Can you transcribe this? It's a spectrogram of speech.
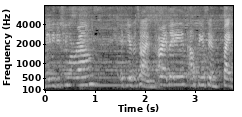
Maybe do two more rounds if you have the time. All right, ladies, I'll see you soon. Bye.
